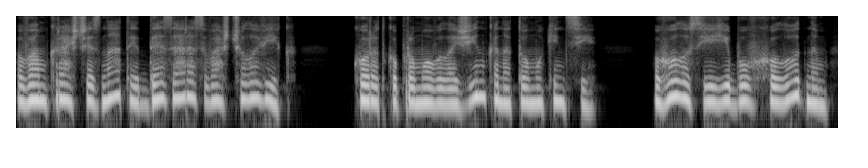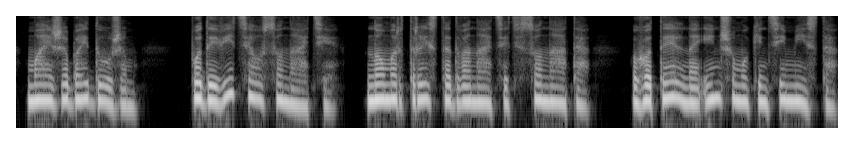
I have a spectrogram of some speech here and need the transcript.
Вам краще знати, де зараз ваш чоловік, коротко промовила жінка на тому кінці. Голос її був холодним, майже байдужим. Подивіться у сонаті. Номер 312 соната, готель на іншому кінці міста.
